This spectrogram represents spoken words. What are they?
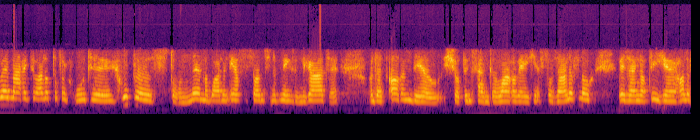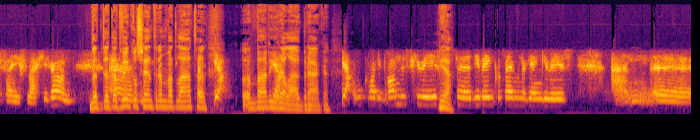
Nou, wij merkten wel op dat er grote groepen stonden. Maar we hadden in eerste instantie nog niks in de gaten. Want dat Arendeel shoppingcenter waren wij gisteren zelf nog. Wij zijn daar tegen half vijf weggegaan. Dat, dat, dat winkelcentrum wat later, ja. waar die ja. rel uitbraken? Ja, ook waar die brand is geweest. Ja. Uh, die winkel zijn we nog in geweest. En uh,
